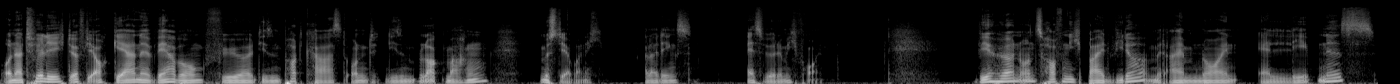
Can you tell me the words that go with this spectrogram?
Und natürlich dürft ihr auch gerne Werbung für diesen Podcast und diesen Blog machen. Müsst ihr aber nicht. Allerdings, es würde mich freuen. Wir hören uns hoffentlich bald wieder mit einem neuen Erlebnis.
